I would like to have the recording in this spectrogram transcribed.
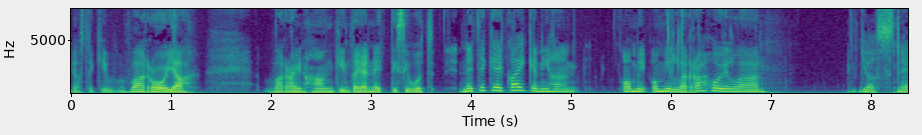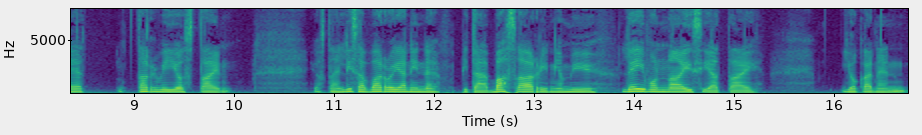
jostakin varoja – varainhankinta ja nettisivut, ne tekee kaiken ihan omi, omilla rahoillaan. Jos ne tarvii jostain, jostain lisävaroja, niin ne pitää basaarin ja myy leivonnaisia tai jokainen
